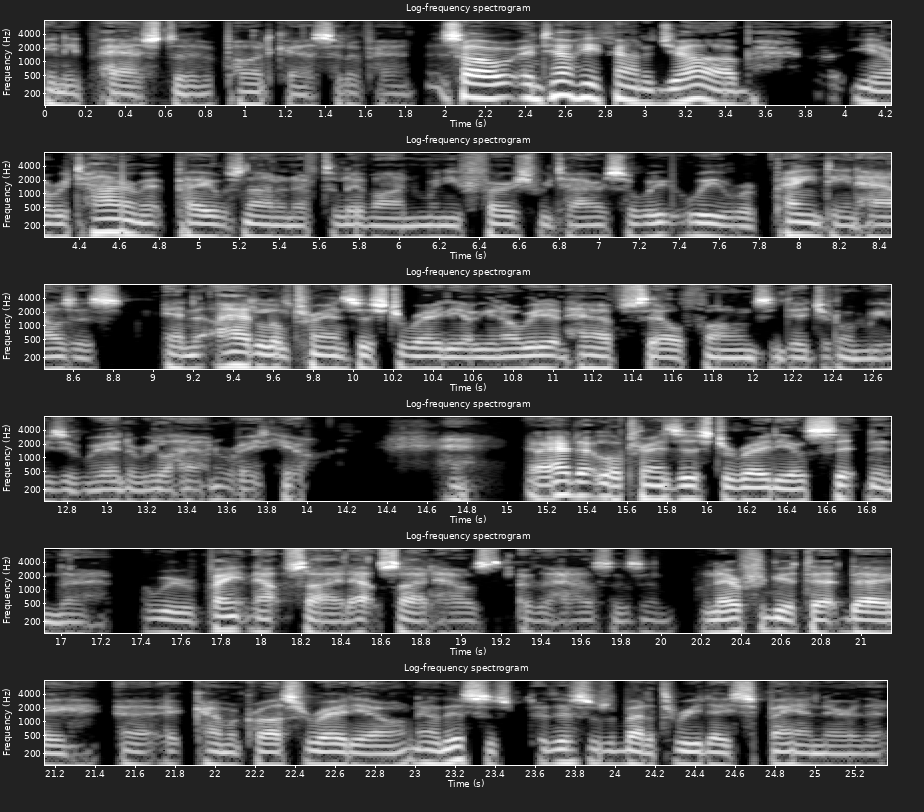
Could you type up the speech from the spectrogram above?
any past uh, podcasts that I've had. So until he found a job, you know, retirement pay was not enough to live on when you first retired. So we, we were painting houses. And I had a little transistor radio. You know, we didn't have cell phones and digital music. We had to rely on radio. I had that little transistor radio sitting in the. We were painting outside, outside house of the houses, and I'll never forget that day. Uh, it come across the radio. Now this is this was about a three day span there that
